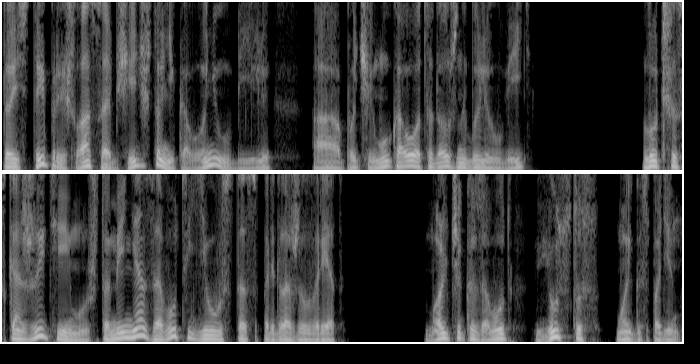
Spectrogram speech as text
То есть ты пришла сообщить, что никого не убили. А почему кого-то должны были убить? — Лучше скажите ему, что меня зовут Юстас, — предложил Вред. — Мальчика зовут Юстас, мой господин,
